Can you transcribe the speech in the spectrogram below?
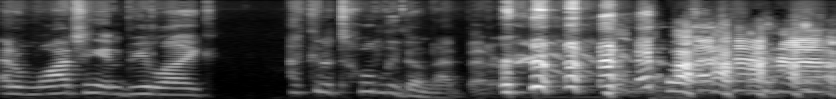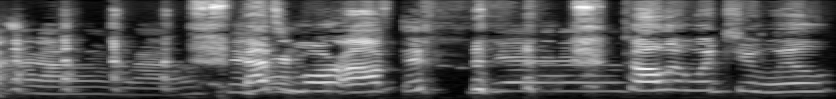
and watching it and be like, "I could have totally done that better." oh, wow. That's more often. Oh, yeah. Call it what you will,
